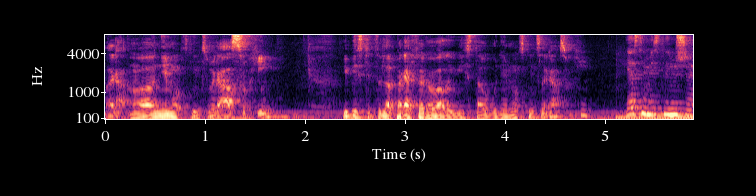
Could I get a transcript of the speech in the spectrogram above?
ra, e, nemocnicu Rásochy. Vy by ste teda preferovali výstavbu nemocnice Rásochy? Ja si myslím, že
